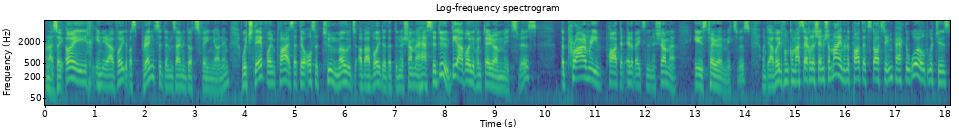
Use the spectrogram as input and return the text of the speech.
Und er sagt euch in ihrer Avoide, was bringt zu dem seinen dort Janim, which therefore implies that there are also two modes of Avoide that the Neshama has to do. Die Avoide von Torah mitzvahs, the primary part that elevates the neshama is Torah and mitzvahs, and the avodah from Komasech L'Shem and the part that starts to impact the world, which is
